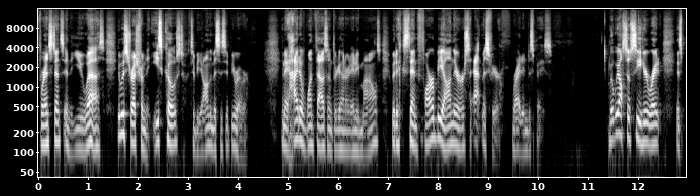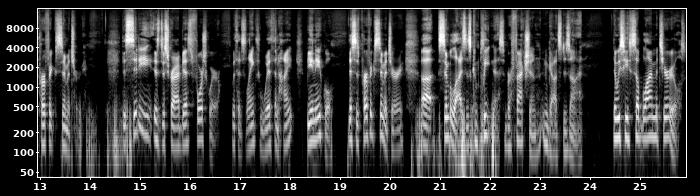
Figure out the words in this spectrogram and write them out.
For instance, in the US, it would stretch from the East Coast to beyond the Mississippi River. And a height of 1,380 miles would extend far beyond the Earth's atmosphere, right into space. But we also see here, right, is perfect symmetry. The city is described as foursquare, with its length, width, and height being equal. This is perfect symmetry, uh, symbolizes completeness and perfection in God's design. Then we see sublime materials.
